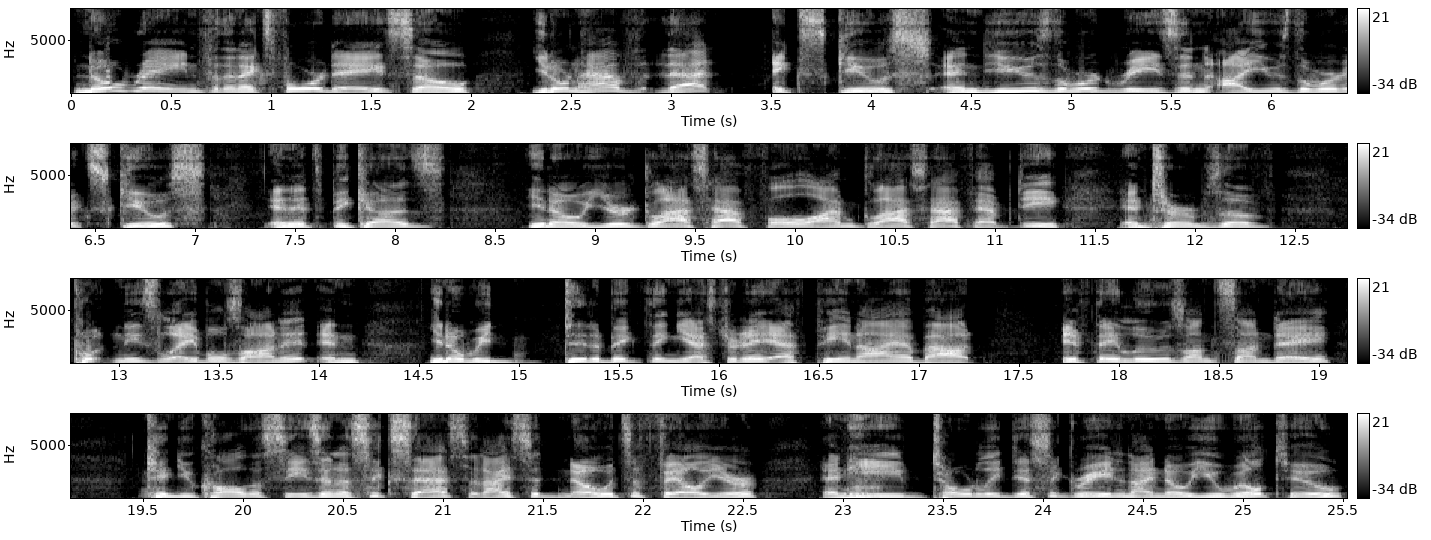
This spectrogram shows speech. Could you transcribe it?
no rain for the next four days. So you don't have that excuse. And you use the word reason. I use the word excuse. And it's because you know, you're glass half full, I'm glass half empty in terms of putting these labels on it. And, you know, we did a big thing yesterday, FP and I, about if they lose on Sunday, can you call the season a success? And I said, no, it's a failure. And he totally disagreed, and I know you will too.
